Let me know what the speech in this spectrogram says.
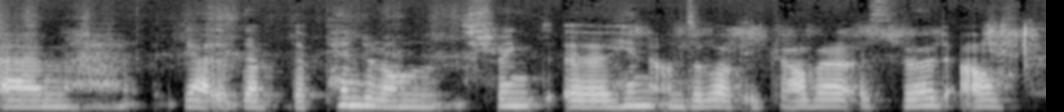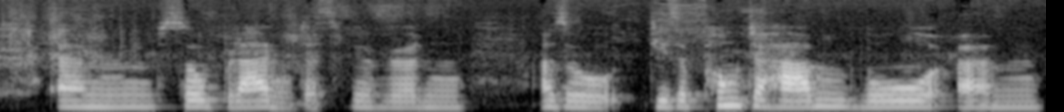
ähm, ja, der, der, Pendulum schwingt äh, hin und zurück. Ich glaube, es wird auch ähm, so bleiben, dass wir würden also diese Punkte haben, wo ähm,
